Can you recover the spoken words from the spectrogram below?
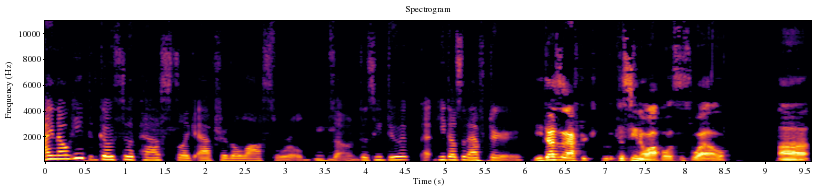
I know he goes to the past like after the Lost World Mhm. zone. Does he do it? He does it after. He does it after Casinopolis as well. Uh,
